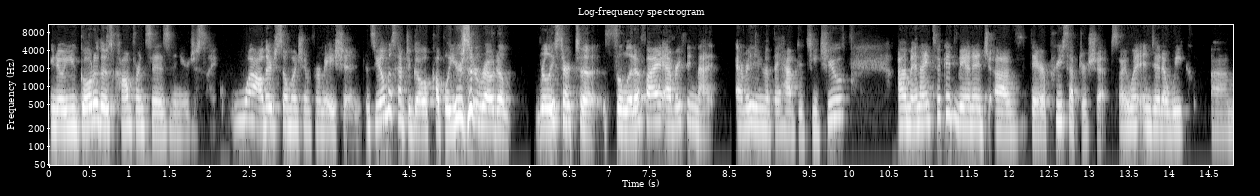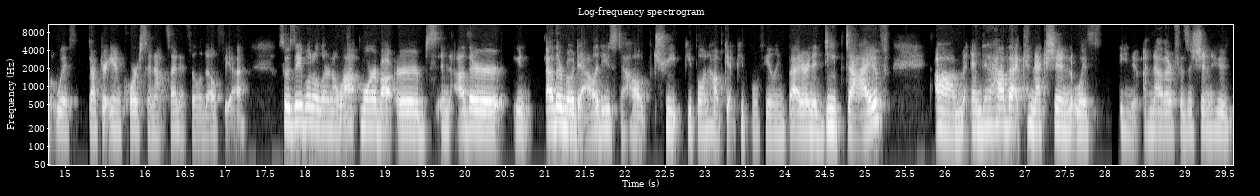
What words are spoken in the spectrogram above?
you know you go to those conferences and you're just like, wow, there's so much information, and so you almost have to go a couple years in a row to really start to solidify everything that everything that they have to teach you. Um, and I took advantage of their preceptorship. So I went and did a week um, with Dr. Ann Corson outside of Philadelphia so I was able to learn a lot more about herbs and other you know, other modalities to help treat people and help get people feeling better in a deep dive, um, and to have that connection with you know another physician who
